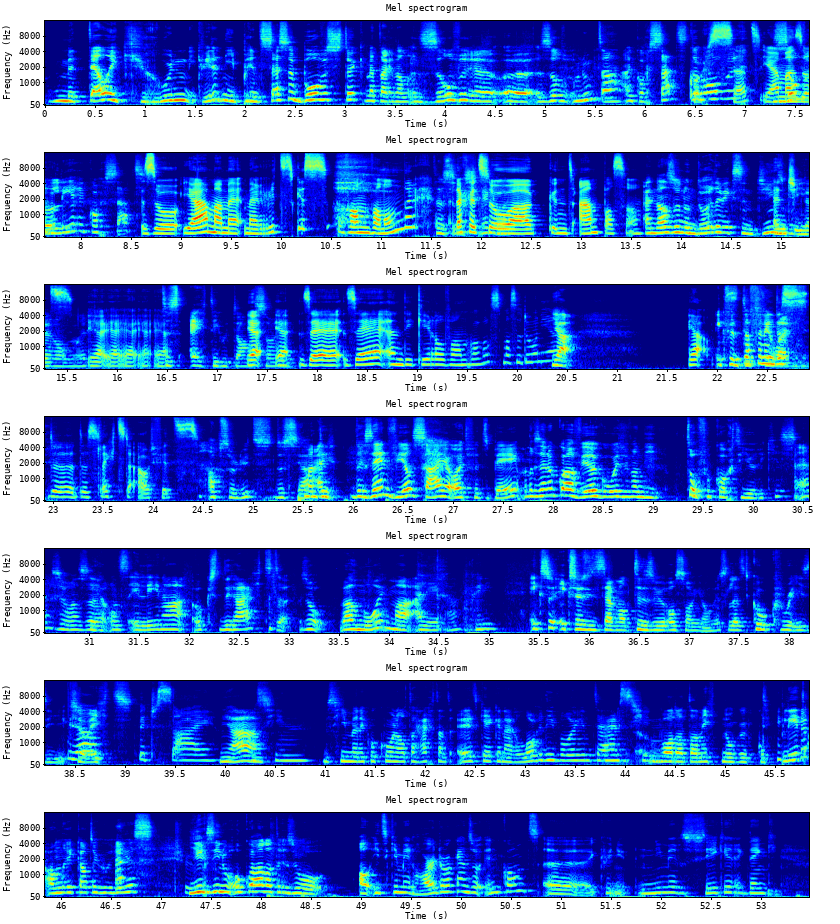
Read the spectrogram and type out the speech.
metallic groen, ik weet het niet, prinsessenbovenstuk met daar dan een zilveren, eh, zilver, hoe noemt dat? Een corset erover. Corset, ja, maar zo- leren corset. Zo, ja, maar met, met ritsjes van, van onder. Dat Dat, je het zo eh, kunt aanpassen. En dan zo'n doordeweekse jeans, En jeans. daaronder. Ja, ja, ja, ja. ja. Het is echt die goed ja. Zij, zij en die kerel van, wat was het, Macedonië? ja, ja Ik vind dat vind ik dus de, de slechtste outfits. absoluut. Dus ja, die- er zijn veel saaie outfits bij, maar er zijn ook wel veel gewoon van die toffe korte jurkjes, hè? zoals eh, Ja. ons Elena ook draagt. Zo, wel mooi, maar alleen, ik weet niet. Ik zou, ik zou zoiets hebben van, het is Eurosong, jongens. Let's go crazy. Ik zou echt... Beetje saai. Ja, Misschien. misschien ben ik ook gewoon al te hard aan het uitkijken naar Lordi volgend jaar. Misschien. Wat dat dan echt nog een compleet andere categorie is. Hier zien we ook wel dat er zo al iets meer hard rock en zo inkomt. Eh, ik weet nu niet meer zeker. Ik denk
